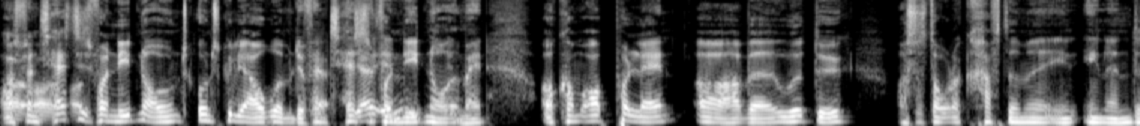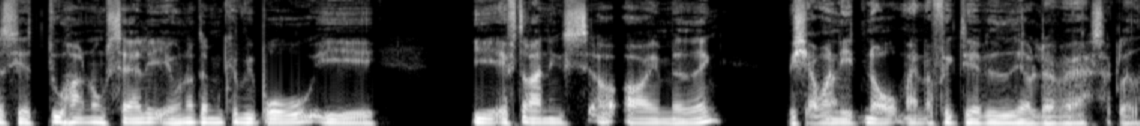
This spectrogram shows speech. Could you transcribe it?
Også og, fantastisk og, for 19 år, undskyld jeg afbryder, men det er fantastisk ja, ja, for 19 år, mand, at komme op på land og har været ude at dykke, og så står der kraftet med en, en anden, der siger, du har nogle særlige evner, dem kan vi bruge i, i efterretningsøje med, ikke? Hvis jeg var 19 år, mand, og fik det at vide, jeg ville da være så glad.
